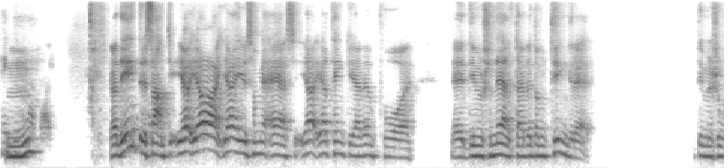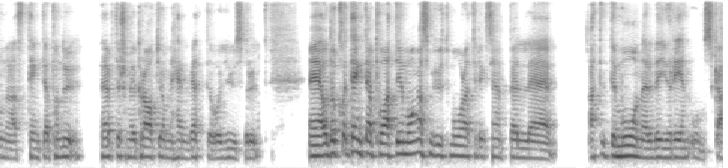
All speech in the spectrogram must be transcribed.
Hängde mm. Ja, det är intressant. Jag, jag, jag är ju som jag är. Jag, jag tänker även på eh, dimensionellt, även de tyngre dimensionerna tänkte jag på nu. Eftersom vi pratade om helvete och ljus förut. Eh, och då tänkte jag på att det är många som utmålar till exempel eh, att demoner, det är ju ren ondska.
